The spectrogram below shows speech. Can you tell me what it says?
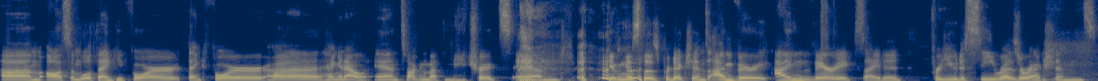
Um, awesome. Well, thank you for thank you for uh, hanging out and talking about the Matrix and giving us those predictions. I'm very I'm very excited for you to see Resurrections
